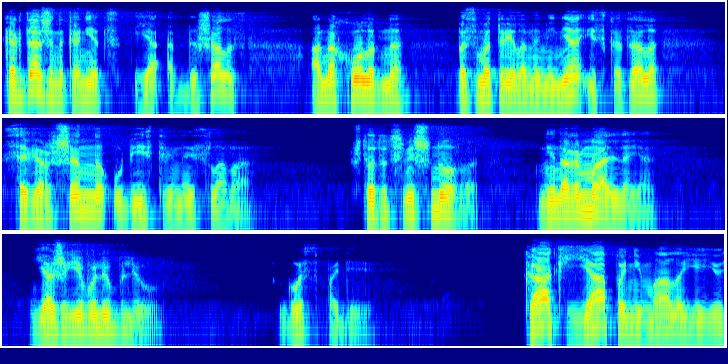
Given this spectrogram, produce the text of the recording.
Когда же, наконец, я отдышалась, она холодно посмотрела на меня и сказала совершенно убийственные слова. «Что тут смешного? Ненормальная. Я же его люблю». Господи! Как я понимала ее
